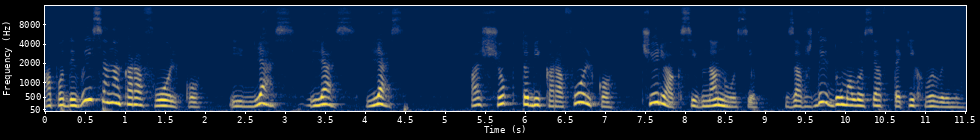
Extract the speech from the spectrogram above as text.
А подивися на карафольку і лясь, лясь, лясь. А щоб тобі карафолько, чиряк сів на носі, завжди думалося в такі хвилини.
